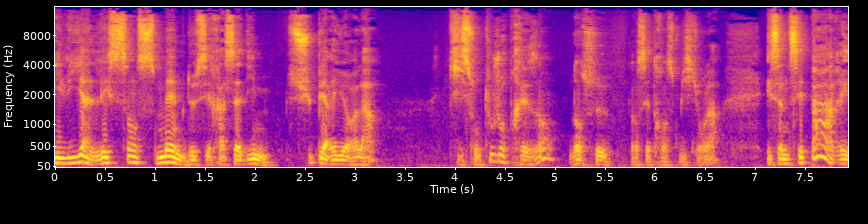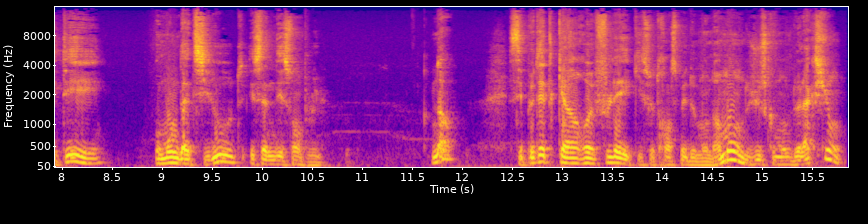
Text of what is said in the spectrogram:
il y a l'essence même de ces chassadim supérieurs-là, qui sont toujours présents dans, ce, dans cette transmission-là. Et ça ne s'est pas arrêté au monde d'Atsilut et ça ne descend plus. Non. C'est peut-être qu'un reflet qui se transmet de monde en monde jusqu'au monde de l'action.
